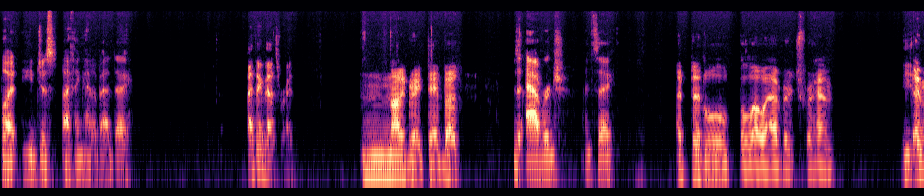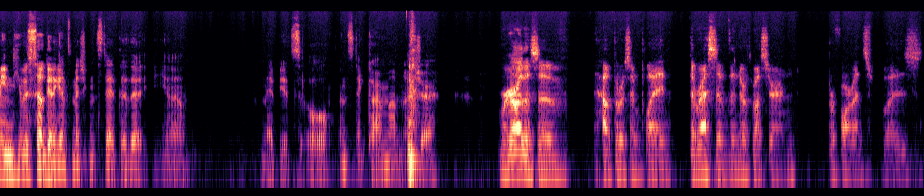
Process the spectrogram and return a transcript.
but he just, I think, had a bad day. I think that's right. Not a great day, but It was average, I'd say. I'd put it a little below average for him. He, I mean, he was so good against Michigan State that, that you know, maybe it's a little instant karma. I'm not sure. Regardless of how Thorson played, the rest of the Northwestern performance was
